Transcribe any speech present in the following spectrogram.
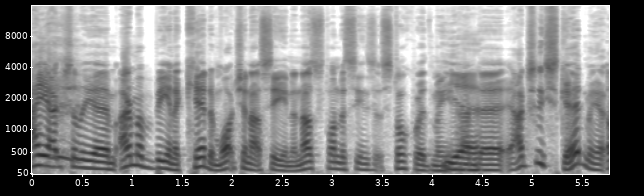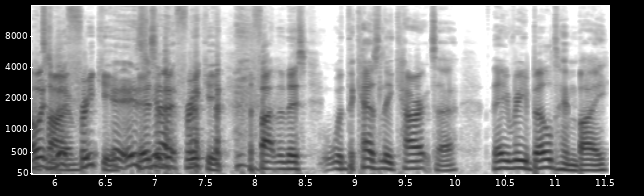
I actually, um, I remember being a kid and watching that scene, and that's one of the scenes that stuck with me. Yeah. And uh, it actually scared me at Oh, the it's a bit freaky. It is. it's yeah. a bit freaky. the fact that this with the Kesslee character, they rebuild him by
